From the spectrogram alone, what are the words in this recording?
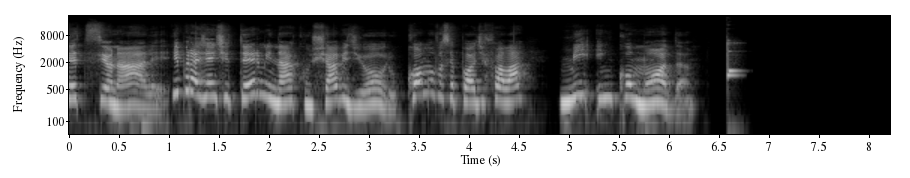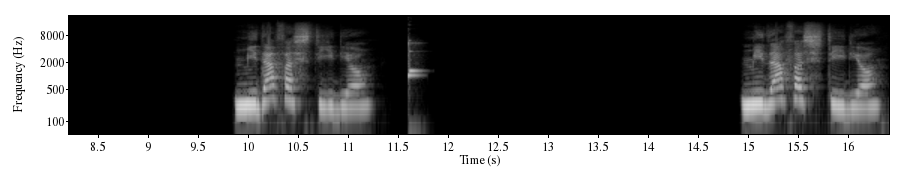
Excepcionale! E para a gente terminar com chave de ouro, como você pode falar me incomoda? Mi dà fastidio. Mi dà fastidio.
